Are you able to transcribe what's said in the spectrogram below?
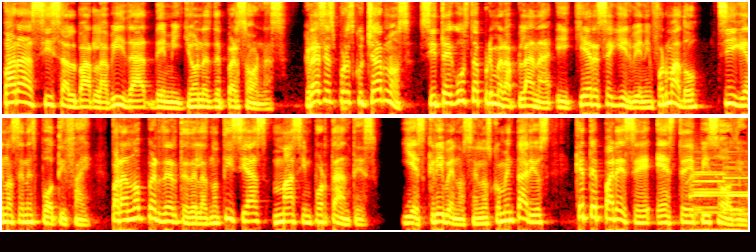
para así salvar la vida de millones de personas. Gracias por escucharnos. Si te gusta Primera Plana y quieres seguir bien informado, síguenos en Spotify para no perderte de las noticias más importantes y escríbenos en los comentarios qué te parece este episodio.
